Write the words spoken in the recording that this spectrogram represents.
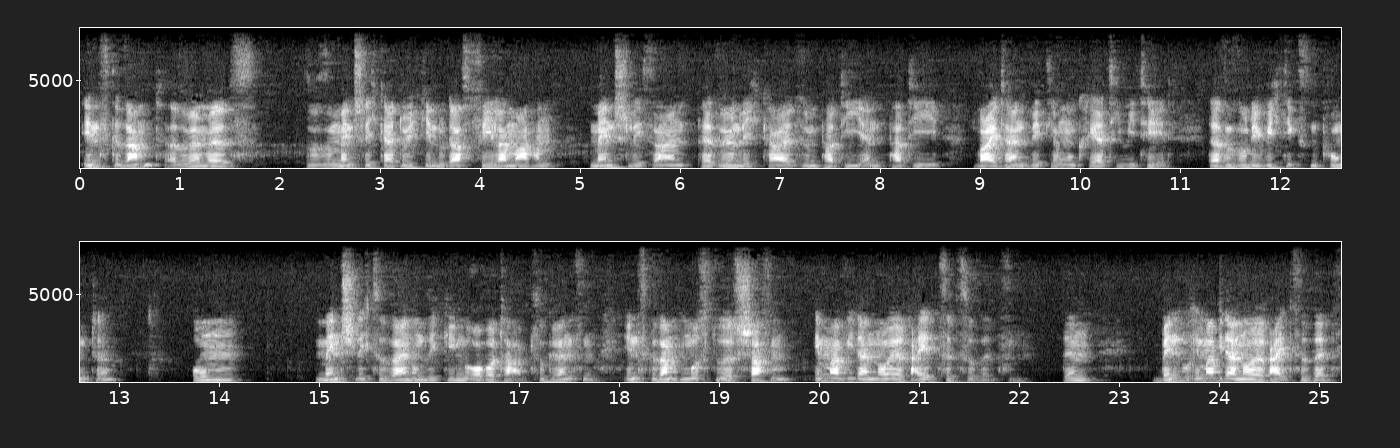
Insgesamt, also wenn wir jetzt so, so Menschlichkeit durchgehen, du darfst Fehler machen, menschlich sein, Persönlichkeit, Sympathie, Empathie, Weiterentwicklung und Kreativität. Das sind so die wichtigsten Punkte, um menschlich zu sein, um sich gegen Roboter abzugrenzen. Insgesamt musst du es schaffen, immer wieder neue Reize zu setzen. Denn wenn du immer wieder neue Reize setzt,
